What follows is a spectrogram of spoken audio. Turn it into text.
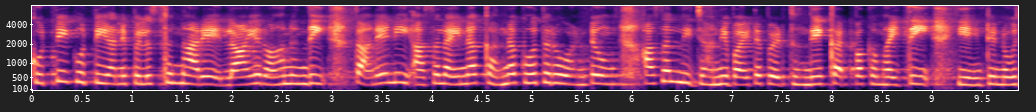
కుట్టి కుట్టి అని పిలుస్తున్నారే లాయర్ ఆనంది. తనే నీ అసలైన కన్న కూతురు అంటూ అసలు నిజాన్ని బయట పెడుతుంది కర్పకమైతి. ఏంటి నువ్వు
